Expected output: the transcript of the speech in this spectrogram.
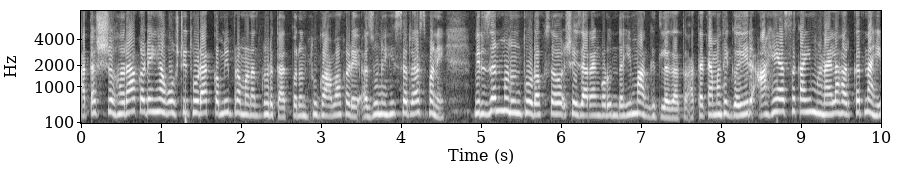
आता शहराकडे ह्या गोष्टी थोड्या कमी प्रमाणात घडतात परंतु गावाकडे अजूनही सर्रासपणे विरजन म्हणून थोडंसं शेजाऱ्यांकडून दही मागितलं जातं. आता त्यामध्ये गैर आहे असं काही म्हणायला हरकत नाही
